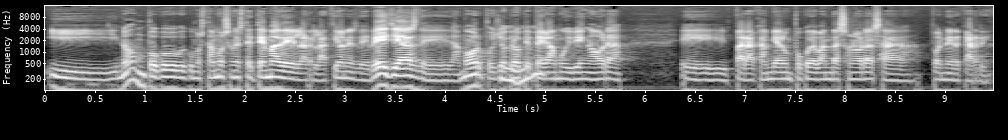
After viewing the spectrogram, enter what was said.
Y no, un poco como estamos en este tema de las relaciones de bellas, de, de amor, pues yo creo que pega muy bien ahora eh, para cambiar un poco de bandas sonoras a poner Carrie.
